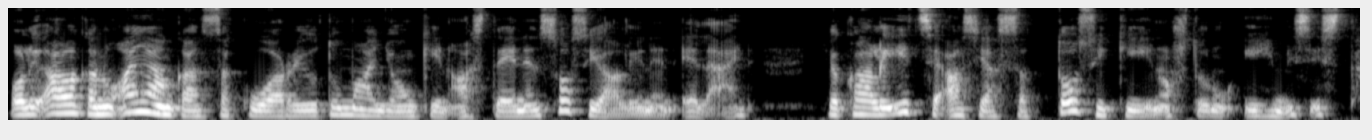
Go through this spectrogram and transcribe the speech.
oli alkanut ajan kanssa kuoriutumaan jonkin asteinen sosiaalinen eläin, joka oli itse asiassa tosi kiinnostunut ihmisistä.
